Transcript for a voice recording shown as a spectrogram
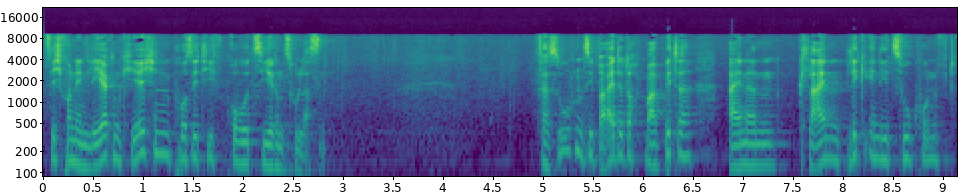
sich von den leeren Kirchen positiv provozieren zu lassen. Versuchen Sie beide doch mal bitte einen kleinen Blick in die Zukunft,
